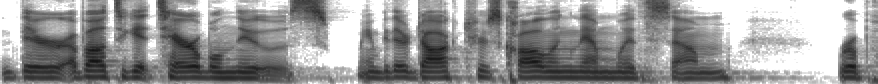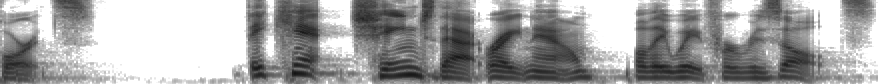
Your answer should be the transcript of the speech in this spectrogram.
they're about to get terrible news. Maybe their doctor's calling them with some reports. They can't change that right now while they wait for results.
